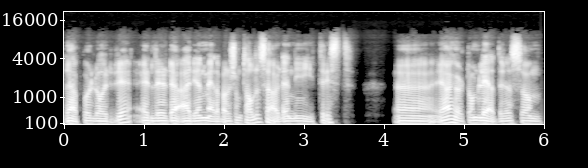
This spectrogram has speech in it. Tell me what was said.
det er på Lorry eller det er i en medarbeidersamtale, så er det nitrist. Eh, jeg har hørt om ledere som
